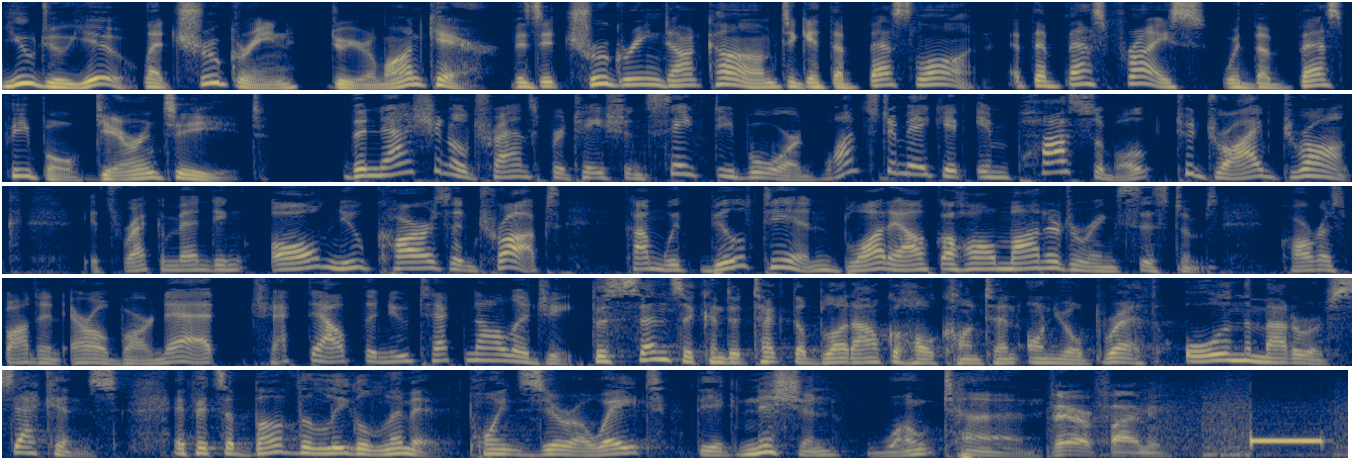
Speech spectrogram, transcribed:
You do you. Let TruGreen do your lawn care. Visit trugreen.com to get the best lawn at the best price with the best people guaranteed. The National Transportation Safety Board wants to make it impossible to drive drunk. It's recommending all new cars and trucks come with built in blood alcohol monitoring systems. Correspondent Errol Barnett checked out the new technology. The sensor can detect the blood alcohol content on your breath all in the matter of seconds. If it's above the legal limit, 0.08, the ignition won't turn. Verify me.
